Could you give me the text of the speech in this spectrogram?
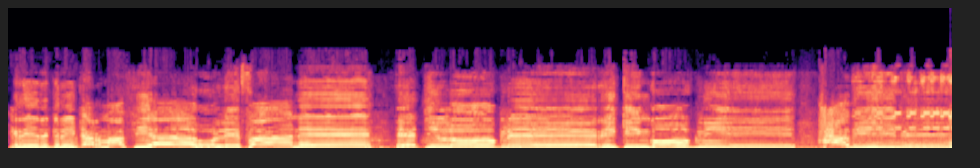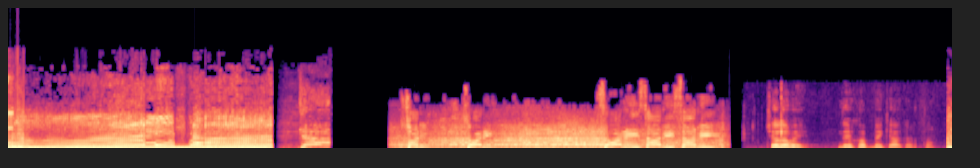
Krir krir armafia ole fane hetin logle rikingogni habibi sorry sorry sorry sorry sorry चलो भाई देखो अब मैं क्या करता हूँ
